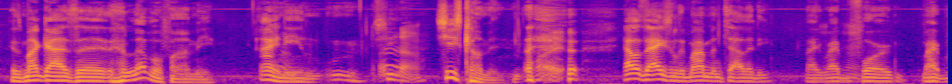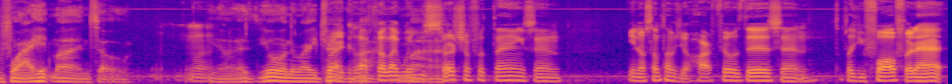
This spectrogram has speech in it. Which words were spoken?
Cause my guy said, love will find me. I ain't even mm, she, Yeah. she's coming. Right. that was actually my mentality. Like Mm-hmm. right before right before I hit mine. So, right. you know, that's, you're on the right track. Right, because I felt like when you're searching for things and, you know, sometimes your heart feels this and sometimes you fall for that.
